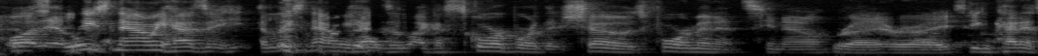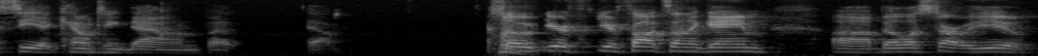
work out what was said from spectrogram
well, at least now he has a at least now he has a, like a scoreboard that shows four minutes. You know, right, right. so you can kind of see it counting down. But. So your your thoughts on the game, uh, Bill? Let's start with you.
